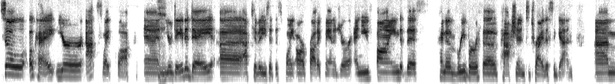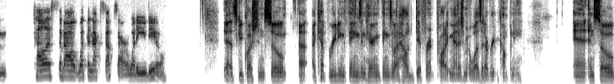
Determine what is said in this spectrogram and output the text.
So, okay, you're at Swipe Clock and mm-hmm. your day to day activities at this point are product manager, and you find this kind of rebirth of passion to try this again. Um, tell us about what the next steps are. What do you do? Yeah, it's a good question. So, uh, I kept reading things and hearing things about how different product management was at every company. And, and so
